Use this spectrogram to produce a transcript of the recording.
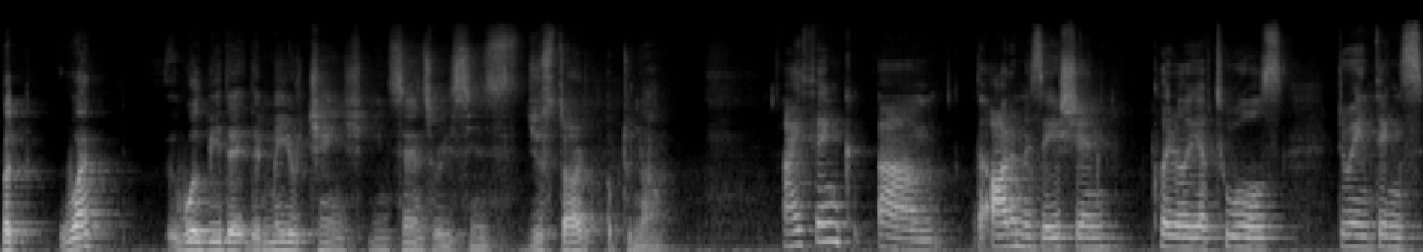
But what will be the, the major change in sensory since you start up to now? I think um, the automation clearly of tools, doing things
